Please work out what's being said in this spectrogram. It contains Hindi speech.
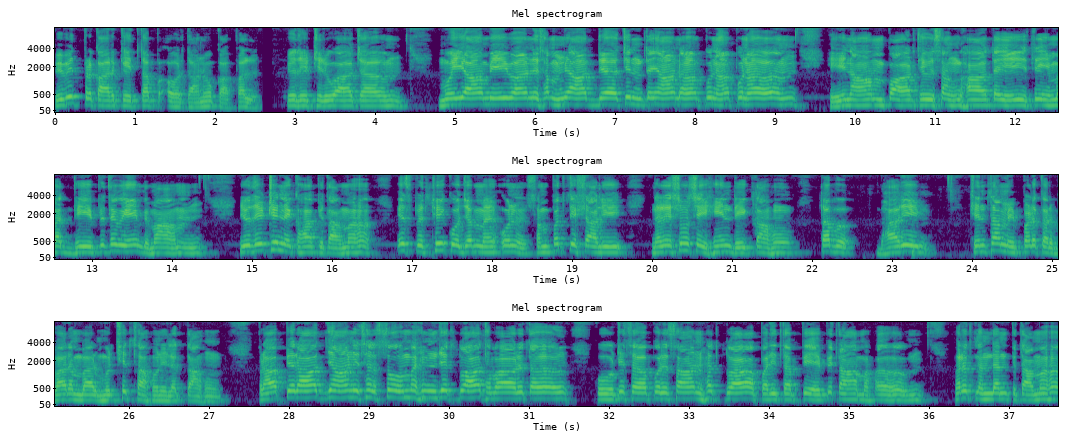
विविध प्रकार के तप और दानों का फल। युधिष्ठिर्वाच, मुह्यामीव निशम्याद्य चिंतयान पुनः पुनः। हीनाम पार्थिव संघात श्रीमद्भि पृथ्वी विमाम युधिष्ठिर ने कहा, पितामह, इस पृथ्वी को जब मैं उन संपत्तिशाली नरेशों से हीन देखता हूँ, तब भारी चिंता में पड़कर बारंबार मूर्छित सा होने लगता हूँ। प्राप्य राज्यानि सरसो महिम जित्वाथ भारत कोटिश पुरुषान हवा परितप्य पितामह। भरत नंदन पितामह,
